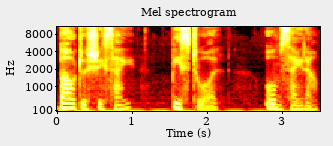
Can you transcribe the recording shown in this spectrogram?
Bow to Sri Sai, peace to all. Om Sai Ram.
